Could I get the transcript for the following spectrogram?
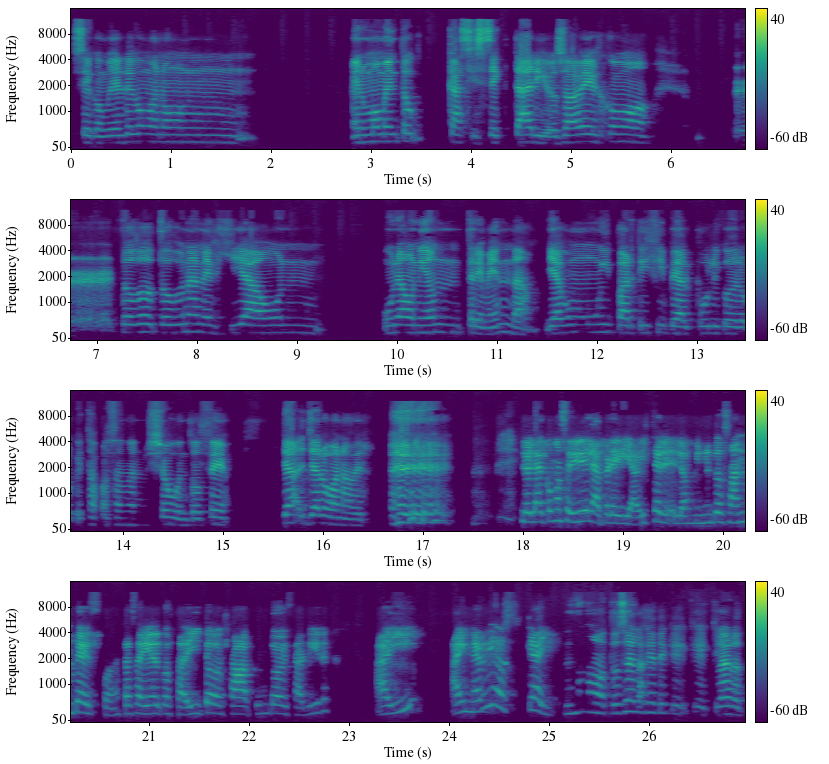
se convierte como en un, en un momento casi sectario, ¿sabes? Como todo, toda una energía, un, una unión tremenda y hago muy partícipe al público de lo que está pasando en el show, entonces ya, ya lo van a ver. Lola, ¿cómo se vive la previa? ¿Viste los minutos antes, cuando estás ahí al costadito, ya a punto de salir? ¿Ahí hay nervios? ¿Qué hay? No, entonces la gente que, que claro,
